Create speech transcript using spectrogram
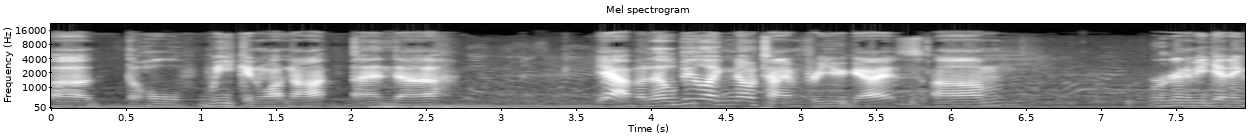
uh, the whole week and whatnot. And uh, yeah, but it'll be like no time for you guys. Um, we're gonna be getting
